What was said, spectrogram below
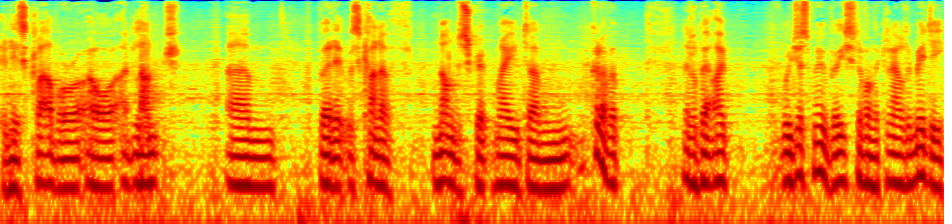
in his club or, or at lunch, um, but it was kind of nondescript, made um, of a little bit. I we just moved. We used to live on the Canal du Midi.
